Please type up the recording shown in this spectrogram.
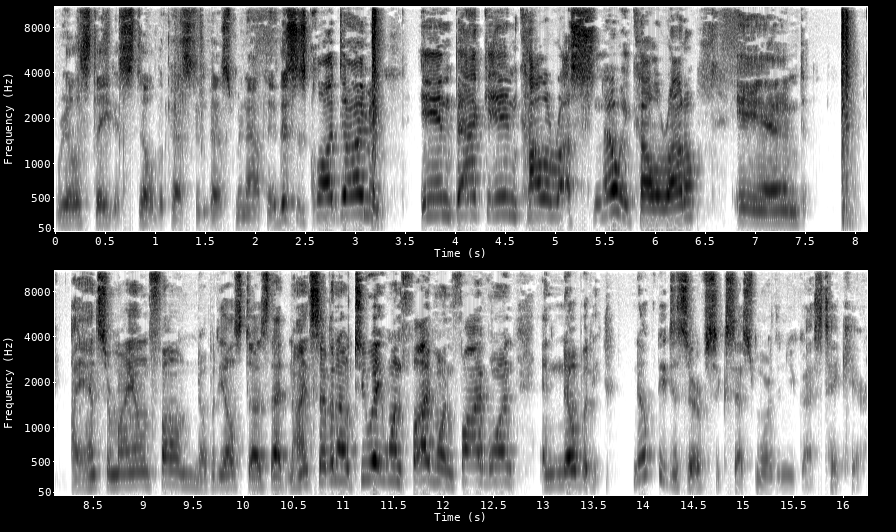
real estate is still the best investment out there. This is Claude Diamond in back in Colorado, snowy Colorado, and I answer my own phone. Nobody else does that. 970-281-5151 and nobody nobody deserves success more than you guys. Take care.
